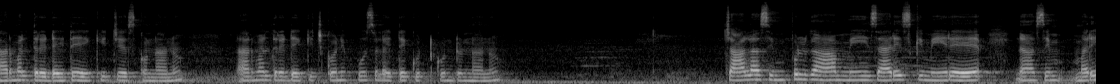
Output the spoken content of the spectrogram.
నార్మల్ థ్రెడ్ అయితే ఎక్కిచ్చేసుకున్నాను. నార్మల్ థ్రెడ్ ఎక్కించుకొని పూసలు అయితే కుట్టుకుంటున్నాను. చాలా సింపుల్గా మీ శారీస్కి మీరే సిం మరీ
